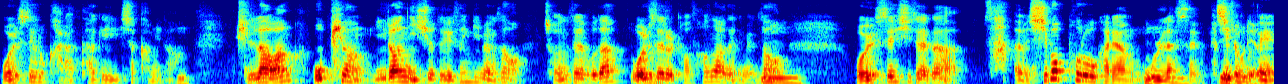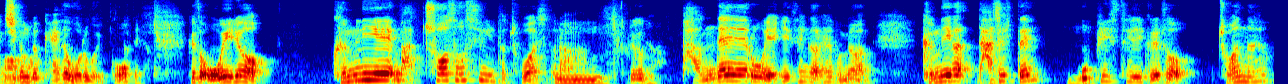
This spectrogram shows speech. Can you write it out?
월세로 갈아타기 시작합니다. 음. 빌라왕, 오피왕 이런 이슈들이 생기면서 전세보다 월세를 더 선호하게 되면서 음, 월세 시세가 15% 가량 음, 올랐어요. 지금, 평균적으로요? 네, 지금도 계속 오르고 있고. 그래요. 그래서 오히려 금리에 맞춰서 수익이 더 좋아지더라. 음, 그리고. 반대로 얘기 생각을 해보면 금리가 낮을 때 음, 오피스텔이 그래서 좋았나요?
